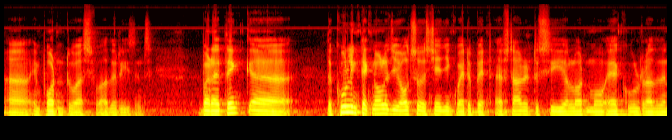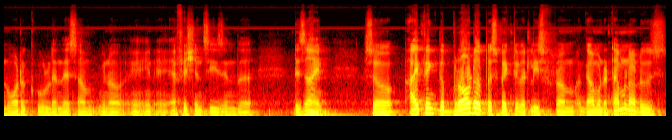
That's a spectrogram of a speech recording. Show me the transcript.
uh, important to us for other reasons. But I think uh, the cooling technology also is changing quite a bit. I've started to see a lot more air cooled rather than water cooled, and there's some you know in, in efficiencies in the design. So I think the broader perspective, at least from government of Tamil Nadu's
